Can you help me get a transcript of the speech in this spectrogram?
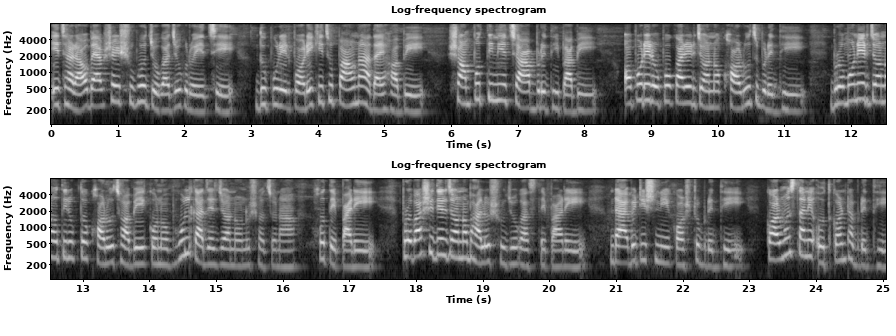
এছাড়াও ব্যবসায় শুভ যোগাযোগ রয়েছে। দুপুরের পরে কিছু পাওনা আদায় হবে। সম্পত্তি নিয়ে চাপ বৃদ্ধি পাবে। অপরের উপকারের জন্য খরচ বৃদ্ধি। ভ্রমণের জন্য অতিরিক্ত খরচ হবে। কোনো ভুল কাজের জন্য অনুশোচনা হতে পারে। প্রবাসীদের জন্য ভালো সুযোগ আসতে পারে। ডায়াবেটিস নিয়ে কষ্ট বৃদ্ধি। কর্মস্থানে উৎকণ্ঠা বৃদ্ধি।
